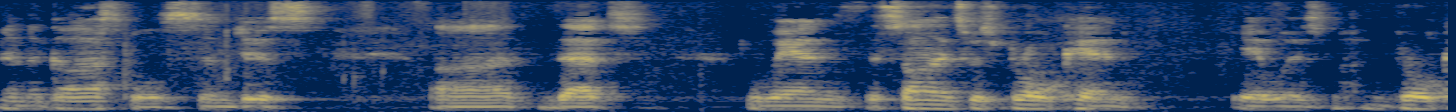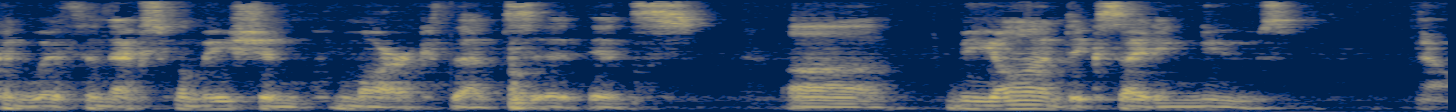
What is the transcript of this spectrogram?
and the Gospels, and just uh, that when the silence was broken, it was broken with an exclamation mark that it, it's uh, beyond exciting news. No.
